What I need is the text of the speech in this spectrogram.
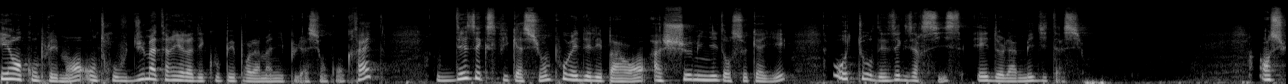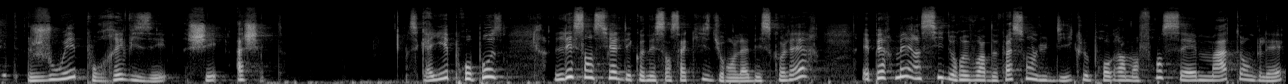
Et en complément, on trouve du matériel à découper pour la manipulation concrète, des explications pour aider les parents à cheminer dans ce cahier autour des exercices et de la méditation. Ensuite, jouer pour réviser chez Hachette. Ce cahier propose l'essentiel des connaissances acquises durant l'année scolaire et permet ainsi de revoir de façon ludique le programme en français, maths, anglais,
